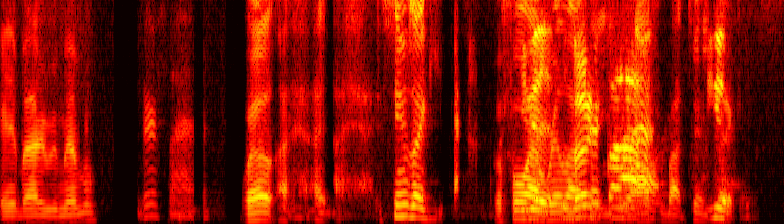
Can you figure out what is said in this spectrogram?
Anybody remember? Verse five. Well, I, I, I, it seems like before You I realized Verse that you were off about 10 You- seconds.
